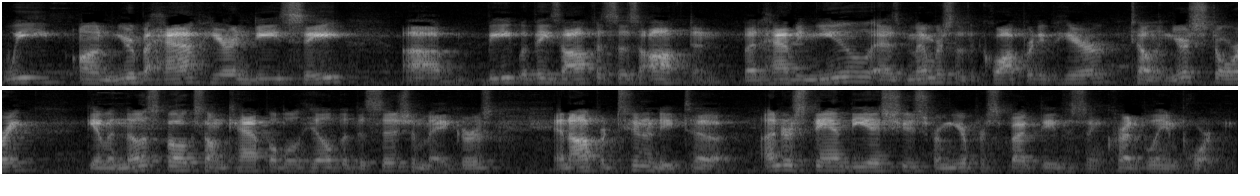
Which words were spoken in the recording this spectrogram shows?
we, on your behalf here in D.C., uh, meet with these offices often, but having you as members of the cooperative here telling your story giving those folks on Capitol Hill, the decision makers, an opportunity to understand the issues from your perspective is incredibly important.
